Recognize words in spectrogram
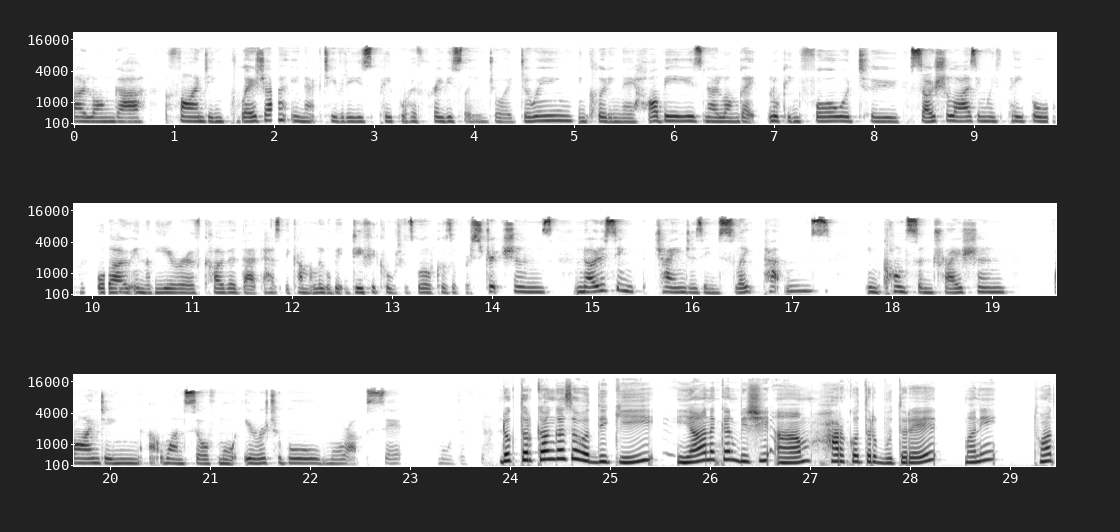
no longer finding pleasure in activities people have previously enjoyed doing, including their hobbies, no longer looking forward to socialising with people. Although in the era of COVID, that has become a little bit difficult as well because of restrictions. Noticing changes in sleep patterns, in concentration, finding uh, oneself more irritable, more upset. more defensive. Doctor Kangas হদ্দিকি ইয়ানকান বেশি আম হারকতর বুতরে মানে তোমার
